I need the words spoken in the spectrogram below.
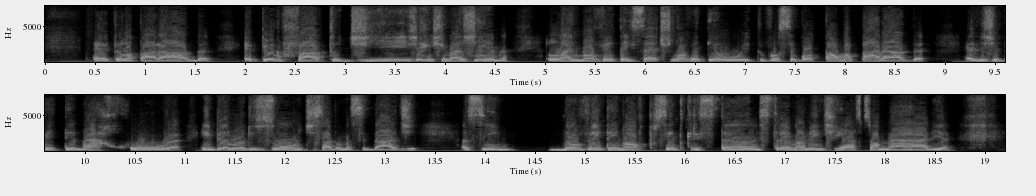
é, pela parada é pelo fato de, gente, imagina, lá em 97, 98, você botar uma parada LGBT na rua, em Belo Horizonte, sabe, uma cidade assim 99% cristã, extremamente reacionária,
